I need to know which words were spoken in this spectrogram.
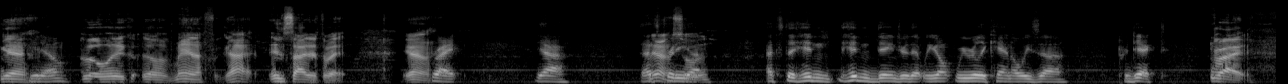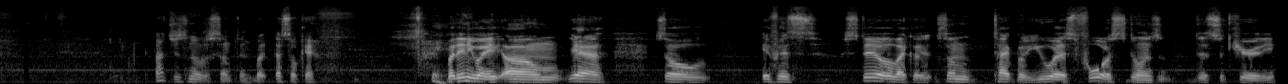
Yeah. You know. Oh, what they ca- oh, man, I forgot. Insider threat. Yeah. Right. Yeah. That's yeah. pretty. so, uh, that's the hidden hidden danger that we don't we really can't always uh, predict. right. I just noticed something, but that's okay. But anyway, um, yeah. So if it's still like a some type of U.S. force doing the security,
